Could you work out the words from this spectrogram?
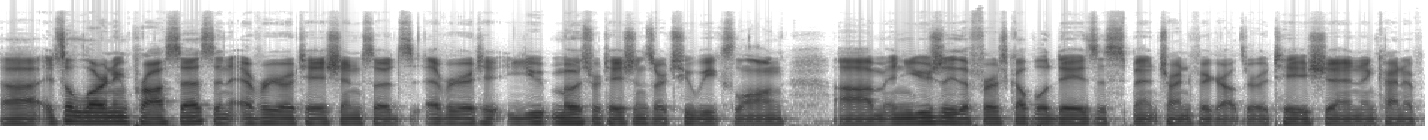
uh, it's a learning process in every rotation. So it's every rota- you, most rotations are two weeks long, um, and usually the first couple of days is spent trying to figure out the rotation and kind of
